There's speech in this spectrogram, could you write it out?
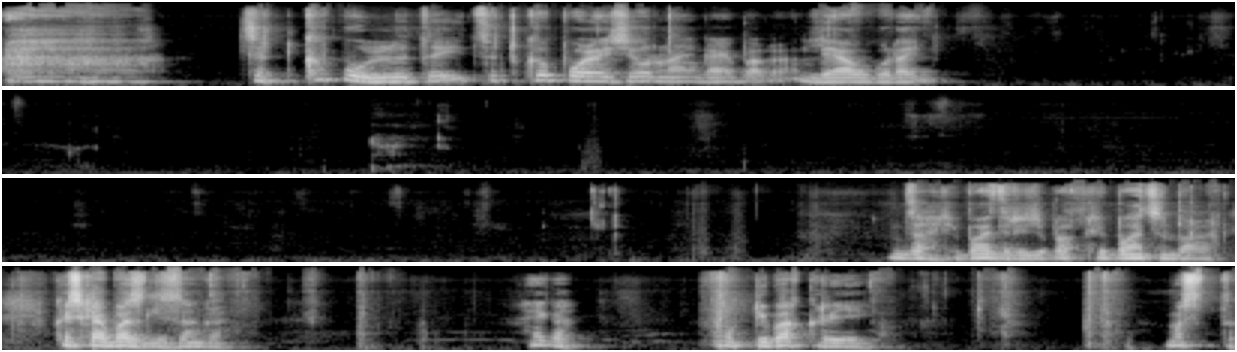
आ, चटकं पोळलं तर चटकं पोळ्याशिवर नाही काय बघा लय अवघड आहे. झाली बाजरीची भाकरी भाजून बघा. कशी काय भाजली सांगा. आहे का? मोठी भाकरी. आहे मस्त.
